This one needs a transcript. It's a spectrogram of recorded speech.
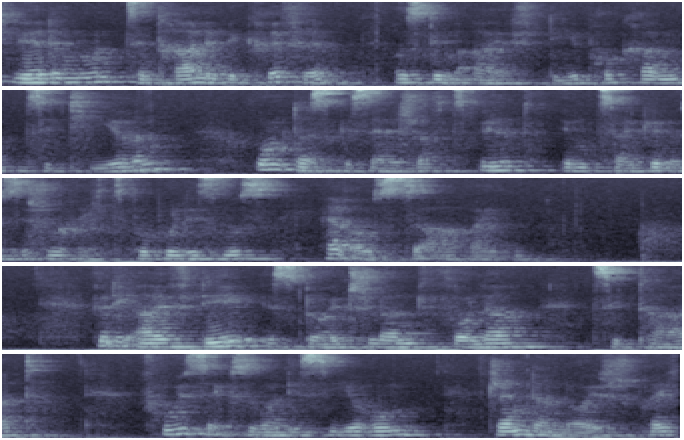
Ich werde nun zentrale Begriffe aus dem AfD-Programm zitieren, um das Gesellschaftsbild im zeitgenössischen Rechtspopulismus herauszuarbeiten. Für die AfD ist Deutschland voller, Zitat, Frühsexualisierung, Genderneusprech,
